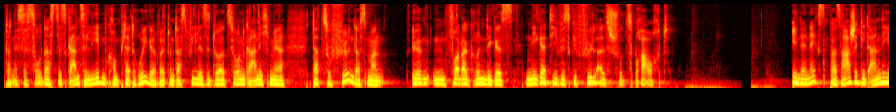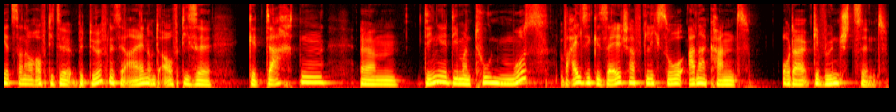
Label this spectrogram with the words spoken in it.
dann ist es so, dass das ganze Leben komplett ruhiger wird und dass viele Situationen gar nicht mehr dazu führen, dass man irgendein vordergründiges negatives Gefühl als Schutz braucht. In der nächsten Passage geht Andi jetzt dann auch auf diese Bedürfnisse ein und auf diese gedachten ähm, Dinge, die man tun muss, weil sie gesellschaftlich so anerkannt oder gewünscht sind.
